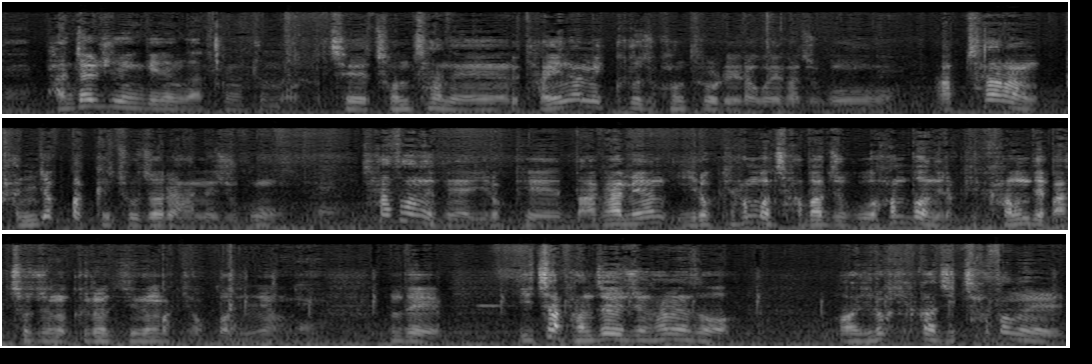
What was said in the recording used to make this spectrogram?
네. 반절 주행 기능 같은 경우 좀 어떠- 제 전차는 그 다이나믹 크루즈 컨트롤이라고 해가지고 네. 앞차랑 간격밖에 조절을 안 해주고 네. 차선을 그냥 이렇게 나가면 이렇게 한번 잡아주고 한번 이렇게 가운데 맞춰주는 그런 기능밖에 없거든요. 네. 근데 이차 반자유주행 하면서 아 이렇게까지 차선을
